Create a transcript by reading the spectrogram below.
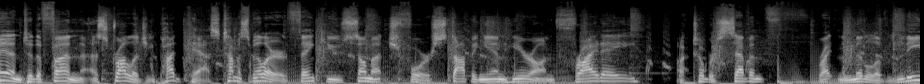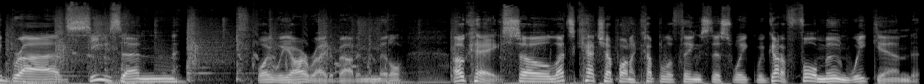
in to the Fun Astrology Podcast. Thomas Miller, thank you so much for stopping in here on Friday, October 7th, right in the middle of Libra season. Boy, we are right about in the middle. Okay, so let's catch up on a couple of things this week. We've got a full moon weekend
